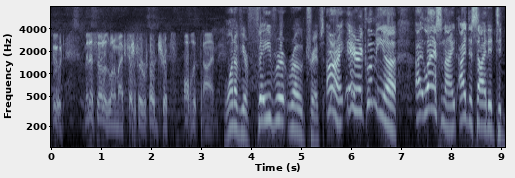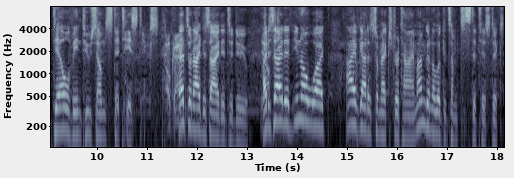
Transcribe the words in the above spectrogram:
dude, Minnesota is one of my favorite road trips all the time. One of your favorite road trips. All right, Eric, let me uh I, last night I decided to delve into some statistics. Okay. That's what I decided to do. I decided, you know what? I've got some extra time. I'm going to look at some statistics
